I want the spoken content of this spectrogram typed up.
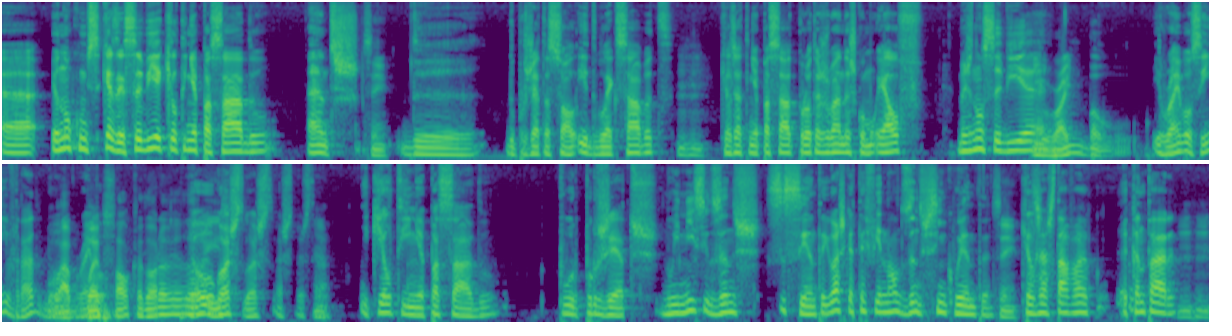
Ah, eu não conhecia, quer dizer, sabia que ele tinha passado antes Sim. de, do Projeto a Sol e de Black Sabbath, Uhum. que ele já tinha passado por outras bandas como Elf, mas não sabia. E Rainbow. E Rainbow, sim, verdade. Boa, Há Rainbow. pessoal que adora. adora Eu isso. gosto, gosto, gosto bastante. É. E que ele tinha passado por projetos no início dos anos 60, eu acho que até final dos anos 50, Sim. que ele já estava a cantar. Uhum.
